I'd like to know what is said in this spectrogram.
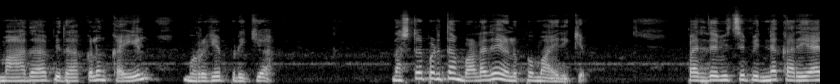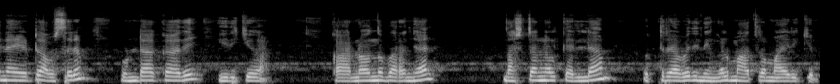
മാതാപിതാക്കളും കയ്യിൽ മുറുകെ പിടിക്കുക. നഷ്ടപ്പെടുത്താൻ വളരെ എളുപ്പമായിരിക്കും. പരിതപിച്ച് പിന്നെ കരയാനായിട്ട് അവസരം ഉണ്ടാക്കാതെ ഇരിക്കുക. കാരണമെന്ന് പറഞ്ഞാൽ നഷ്ടങ്ങൾക്കെല്ലാം ഉത്തരവധി നിങ്ങൾ മാത്രമായിരിക്കും.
